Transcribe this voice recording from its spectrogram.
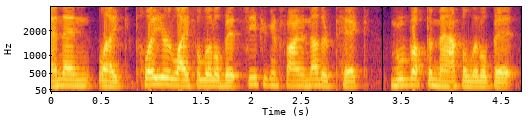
and then like play your life a little bit, see if you can find another pick, move up the map a little bit,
